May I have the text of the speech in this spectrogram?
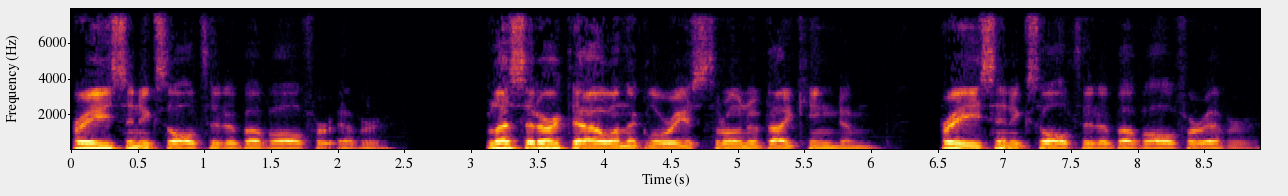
praised and exalted above all forever. Blessed art thou on the glorious throne of thy kingdom, praised and exalted above all forever.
